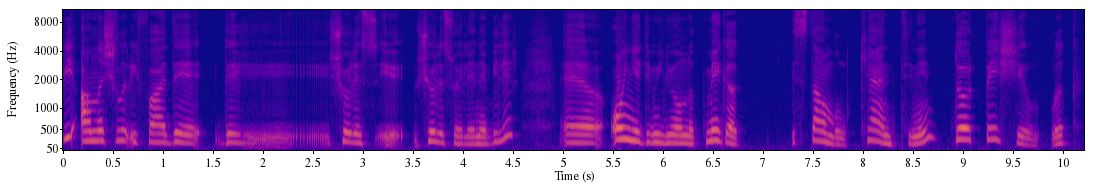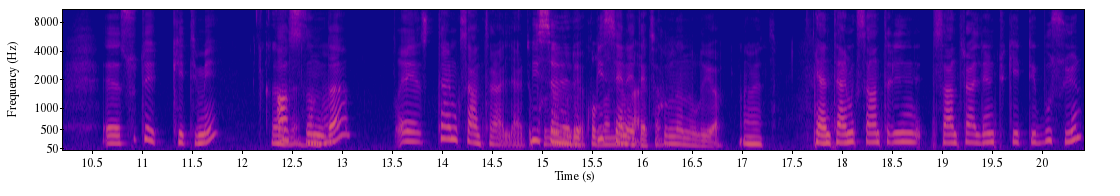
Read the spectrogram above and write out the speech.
Bir anlaşılır ifade de şöyle şöyle söylenebilir. E, 17 milyonluk mega İstanbul kentinin 4-5 yıllık e, su tüketimi Kadın, aslında hı e, termik santrallerde bir kullanılıyor. Senede bir senede tabii. kullanılıyor. Evet. Yani termik santralin, santrallerin tükettiği bu suyun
